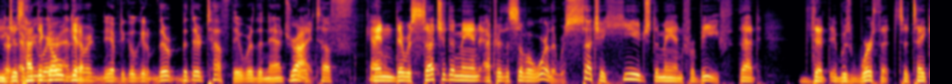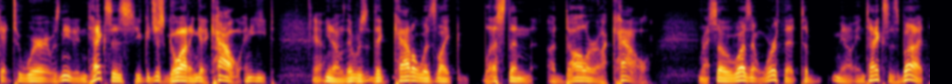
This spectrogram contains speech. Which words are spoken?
You They're just had to go get them. were- You have to go get them. They're but they're tough. They were the natural Right. tough. Cow. And there was such a demand after the Civil War. There was such a huge demand for beef that that it was worth it to take it to where it was needed. In Texas, you could just go out and get a cow and eat. Yeah. You know, there was the cattle was like less than a dollar a cow. Right. So it wasn't worth it to you know in Texas, but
